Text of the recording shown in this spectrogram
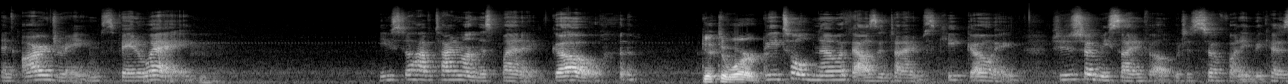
and our dreams fade away. You still have time on this planet. Go. Get to work. Be told no a thousand times. Keep going. She just showed me Seinfeld, which is so funny because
